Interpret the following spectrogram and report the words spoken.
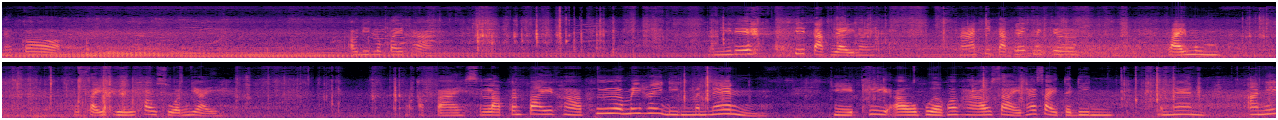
แล้วก็ เอาดินลงไปค่ะอันนี้เด้ที่ตักใหญ่หน่อย หาที่ตักเล็กไม่เจอ หลายมุมใส่ถือเข้าสวนใหญ่เอาไปสลับกันไปค่ะ เพื่อไม่ให้ดินมันแน่น เหตุที่เอาเปลือกมะพร้าวใส่ถ้าใส่แต่ดินมันแน่น อันนี้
